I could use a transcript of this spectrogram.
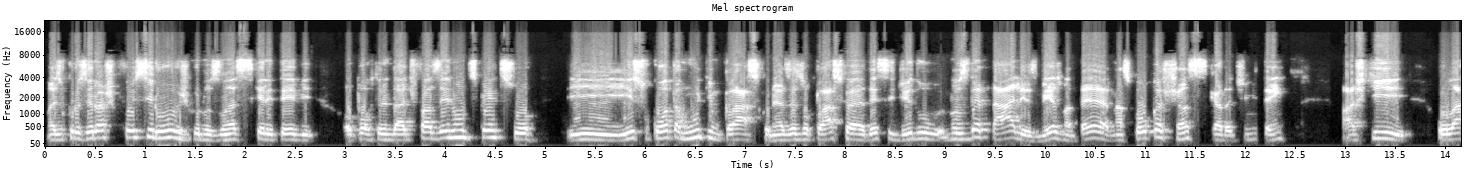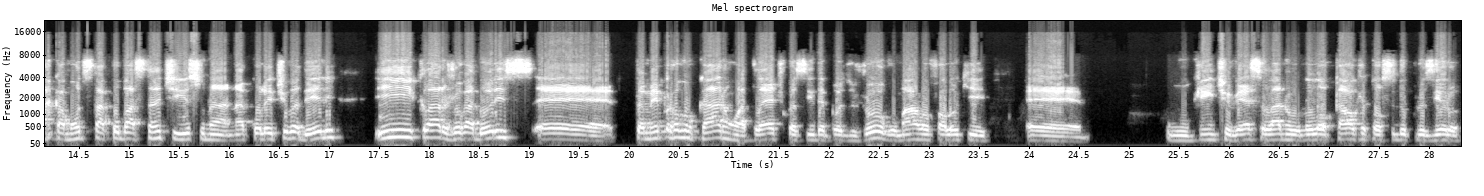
mas o Cruzeiro acho que foi cirúrgico nos lances que ele teve oportunidade de fazer e não desperdiçou. E isso conta muito em um clássico, né? Às vezes o clássico é decidido nos detalhes mesmo, até nas poucas chances que cada time tem. Acho que o Larcamon destacou bastante isso na, na coletiva dele. E, claro, jogadores é, também provocaram o Atlético assim depois do jogo. O Marlon falou que é, o quem tivesse lá no, no, local que a torcida do Cruzeiro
